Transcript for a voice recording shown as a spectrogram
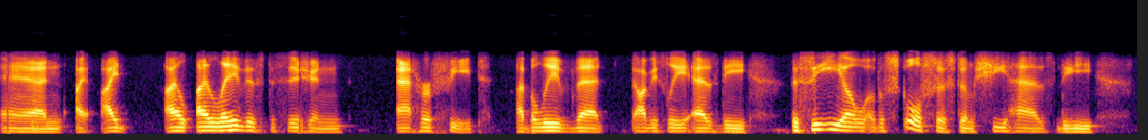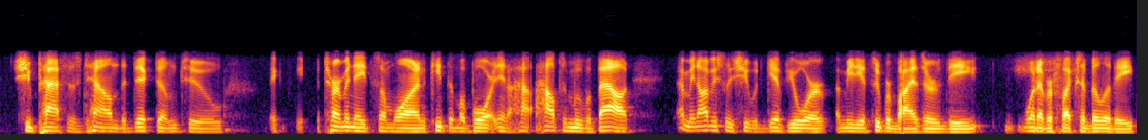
and I I I, I lay this decision at her feet. I believe that obviously as the the CEO of the school system, she has the she passes down the dictum to eh, terminate someone, keep them aboard, you know how how to move about. I mean, obviously she would give your immediate supervisor the whatever flexibility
